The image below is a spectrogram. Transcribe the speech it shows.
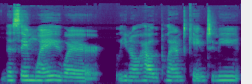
The same way where, you know, how the plant came to me,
